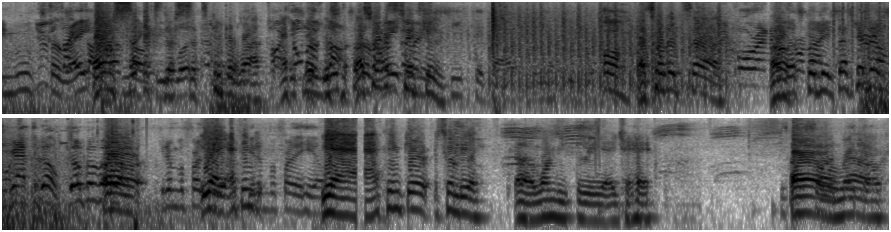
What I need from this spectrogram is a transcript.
you move to safe right, zone. Oh, no, six. There's look- six people left. I Time's think almost this, up. Look to let's the hope right, it's two and your teams. feet kick out. Oh, Let's hope it's uh. Four Oh, enemies That's good news. That's good news. You're gonna have to go. Go, go, go. Go. Get him before Yeah, they heal. I think- Get him before they heal. Yeah, I think you're, it's gonna be a uh, one v three AJ. Oh solo right no. there.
